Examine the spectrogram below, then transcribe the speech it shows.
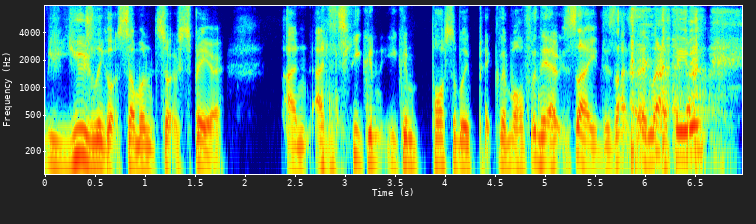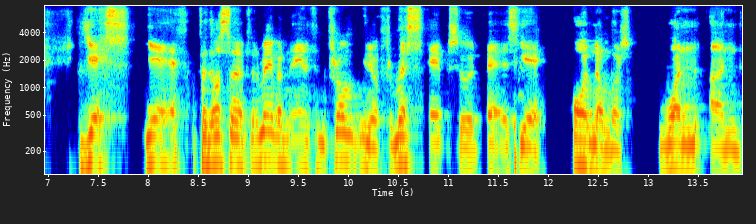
you usually got someone sort of spare, and and you can you can possibly pick them off on the outside. Does that sound like a theory? yes, yeah. For the listener, if they remember anything from you know from this episode, it is yeah, odd numbers one and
